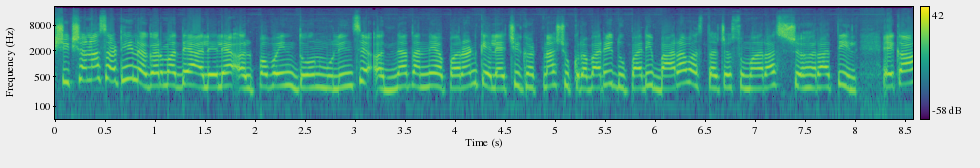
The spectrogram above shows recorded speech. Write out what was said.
शिक्षणासाठी नगरमध्ये आलेल्या अल्पवयीन दोन मुलींचे अज्ञातांनी अपहरण केल्याची घटना शुक्रवारी दुपारी बारा वाजताच्या सुमारास शहरातील एका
